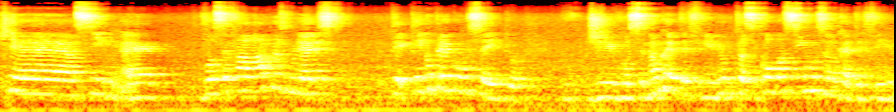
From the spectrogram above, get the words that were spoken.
que é assim, é, você falar para as mulheres, tem, tem o preconceito de você não querer ter filho, então assim, como assim você não quer ter filho?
